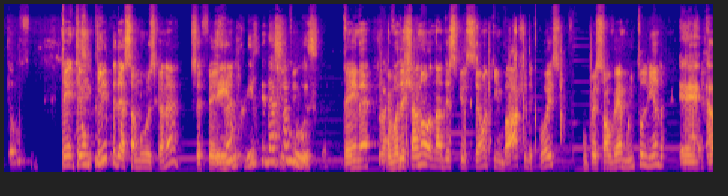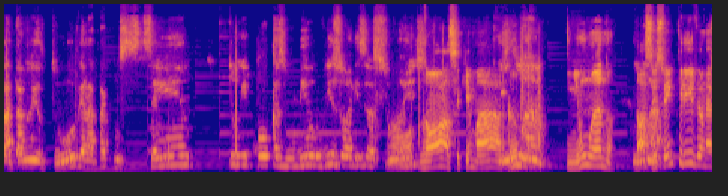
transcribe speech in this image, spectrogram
Então tem, tem um clipe dessa música, né? Você fez, tem né? um clipe dessa música. Tem, né? Eu vou deixar no, na descrição aqui embaixo depois. O pessoal vê, é muito linda. É, ela tá no YouTube, ela tá com cento e poucas mil visualizações. Nossa, que massa. Em um ano. Em um ano. Nossa, um isso ano. é incrível, né?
